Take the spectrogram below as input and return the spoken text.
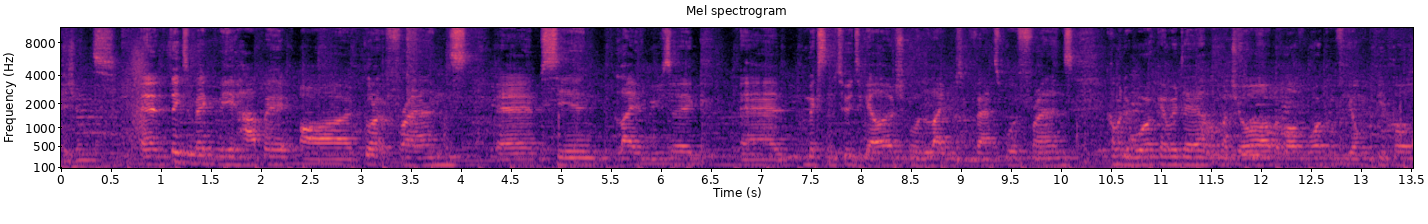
pigeons. And things that make me happy are going out with friends, um, seeing live music, and mixing the two together, just going to live music events with friends, coming to work every day, I love my job, I love working with young people,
